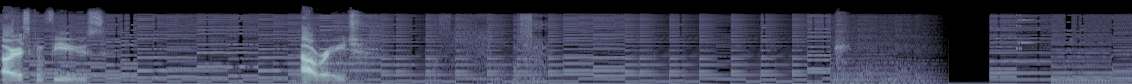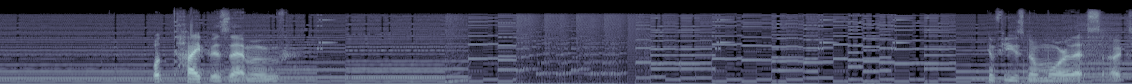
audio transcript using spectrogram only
Oh, it's confused. Outrage. What type is that move? Confused no more, that sucks.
